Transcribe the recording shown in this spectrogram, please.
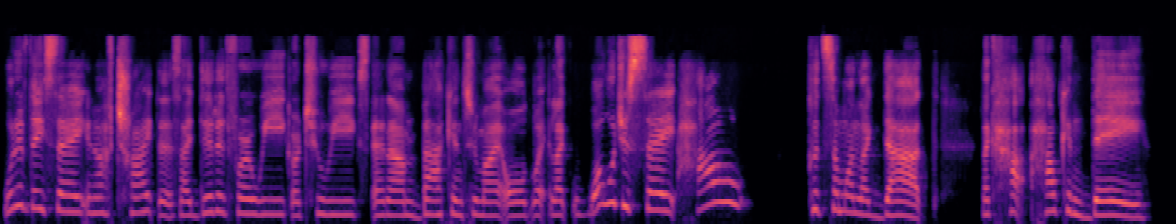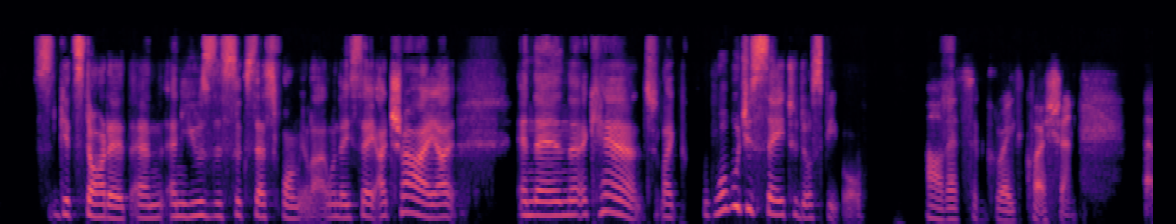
what if they say, you know, I've tried this, I did it for a week or two weeks, and I'm back into my old way? Like, what would you say? How could someone like that like how how can they get started and and use the success formula? When they say i try i and then i can't like what would you say to those people? Oh that's a great question. Uh,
